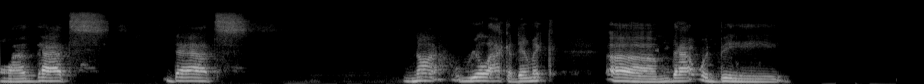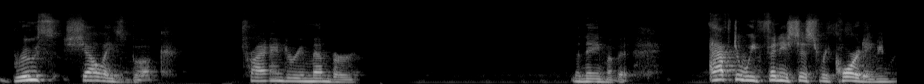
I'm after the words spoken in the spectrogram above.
Uh, that's that's not real academic. Um, that would be Bruce Shelley's book. Trying to remember the name of it. After we finish this recording,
